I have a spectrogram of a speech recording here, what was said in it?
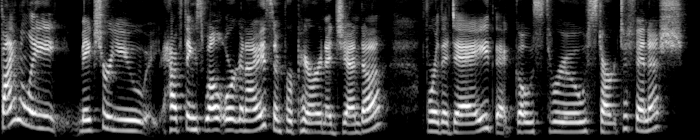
finally, make sure you have things well organized and prepare an agenda for the day that goes through start to finish.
